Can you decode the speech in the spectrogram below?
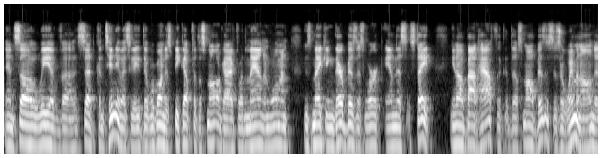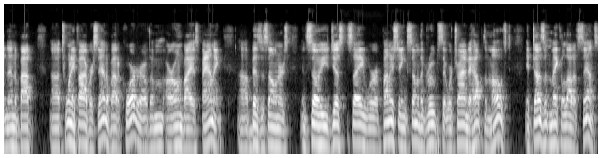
And so we have uh, said continuously that we're going to speak up for the small guy, for the man and woman who's making their business work in this state. You know, about half the, the small businesses are women owned, and then about uh, 25%, about a quarter of them are owned by Hispanic uh, business owners. And so you just say we're punishing some of the groups that we're trying to help the most. It doesn't make a lot of sense.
